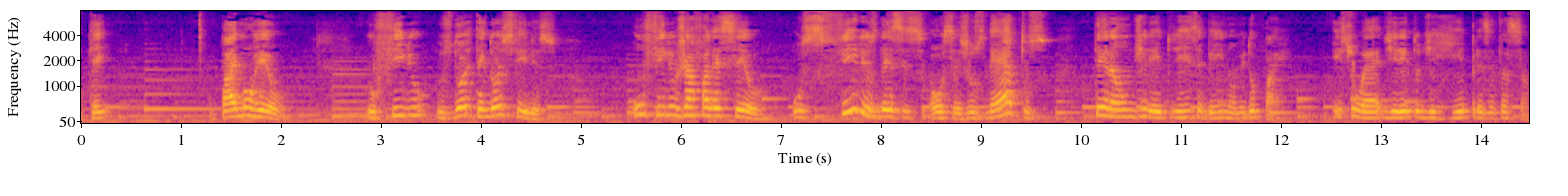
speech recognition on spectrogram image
ok? O pai morreu, o filho, os dois, tem dois filhos. Um filho já faleceu. Os filhos desses, ou seja, os netos terão direito de receber em nome do pai. Isso é direito de representação.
